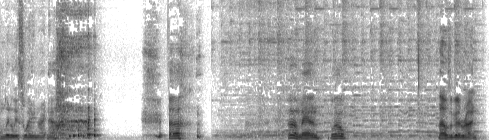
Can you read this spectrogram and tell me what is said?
I'm literally sweating right now. uh, oh man. Well, that was a good run.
